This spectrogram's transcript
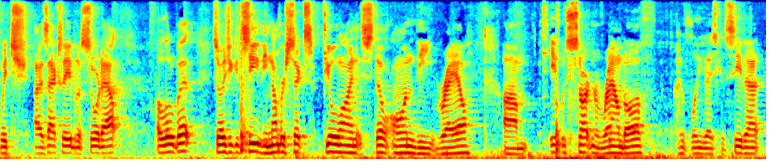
which I was actually able to sort out a little bit. So as you can see, the number six fuel line is still on the rail. Um, it was starting to round off. Hopefully you guys can see that.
